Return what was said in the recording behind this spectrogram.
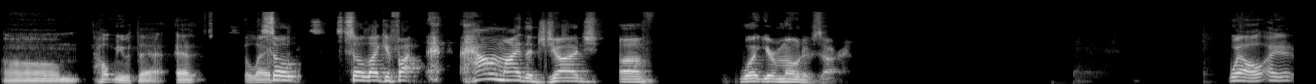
Um, help me with that. So, so like, if I, how am I the judge of what your motives are? Well, I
